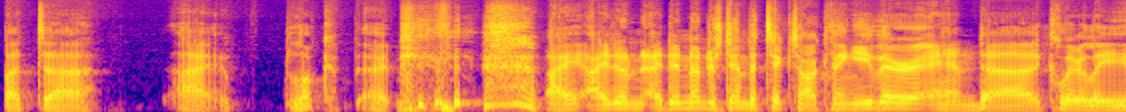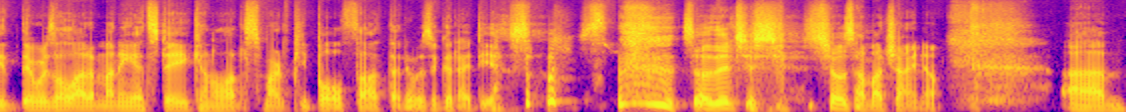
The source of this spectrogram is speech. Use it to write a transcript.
But uh, I look. I, I, I didn't I didn't understand the TikTok thing either, and uh, clearly there was a lot of money at stake, and a lot of smart people thought that it was a good idea. so, so that just shows how much I know. Um,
